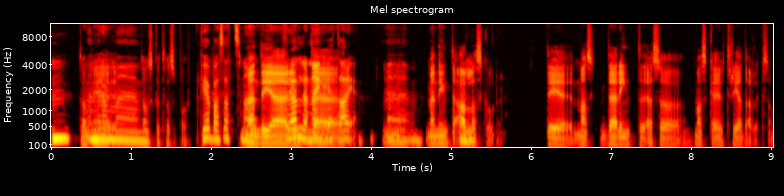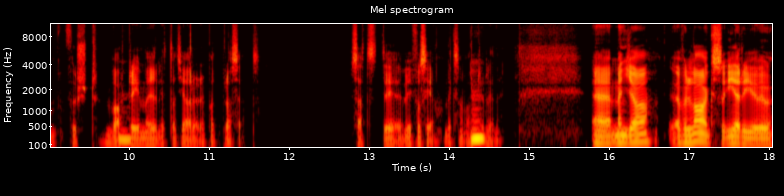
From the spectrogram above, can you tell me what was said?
Mm. De, är, de, eh, de ska tas bort. För jag har bara sett såna, Men det är föräldrarna inte- är jättearga. Mm. Ehm, Men det är inte alla mm. skolor. Det är, man, där är inte, alltså, man ska utreda liksom först vart Mm. det är möjligt att göra det på ett bra sätt. Så att det, vi får se liksom, vart det leder. Eh, men ja, överlag så är det ju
